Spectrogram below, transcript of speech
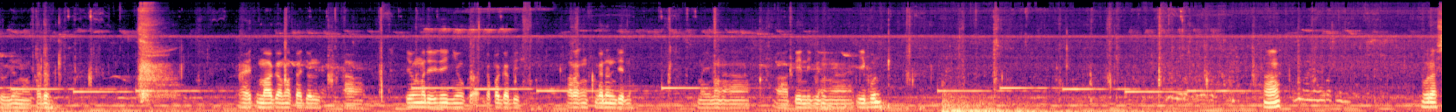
So yun mga kadol. Kahit umaga mga kadol ah, yung maririnig nyo ka- kapag gabi parang ganun din no? May mga ah, tinig ng ah, ibon ha? oras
